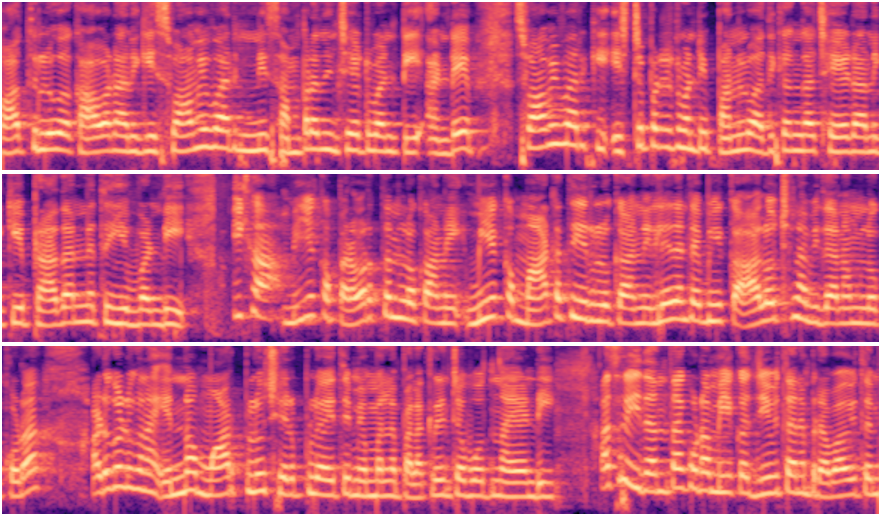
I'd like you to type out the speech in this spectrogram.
పాత్రలుగా కావడానికి స్వామివారిని సంప్రదించేటువంటి అంటే స్వామివారికి ఇష్టపడేటువంటి పనులు అధికంగా చేయడానికి ప్రాధాన్యత ఇవ్వండి. ఇక మీ యొక్క ప్రవర్తనలో కానీ మీ యొక్క మాట తీరులు కానీ లేదంటే మీ యొక్క ఆలోచన విధానంలో కూడా అడుగడుగున ఎన్నో మార్పులు చెరుపులు అయితే మిమ్మల్ని పలకరించబోతున్నాయండి. అసలు ఇదంతా కూడా మీ యొక్క జీవితాన్ని ప్రభావితం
